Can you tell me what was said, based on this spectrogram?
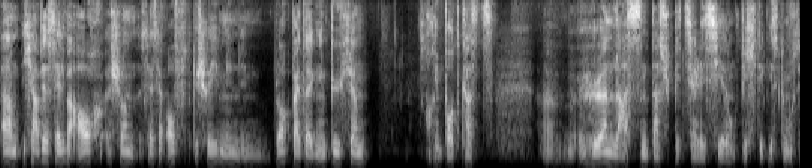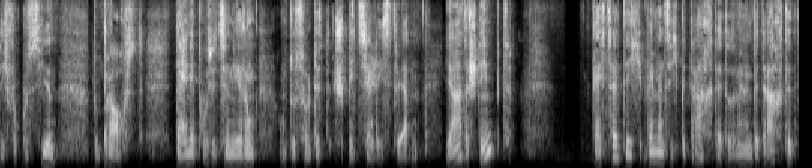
Ähm, ich habe ja selber auch schon sehr, sehr oft geschrieben in, Blogbeiträgen, in Büchern, auch in Podcasts, hören lassen, dass Spezialisierung wichtig ist. Du musst dich fokussieren, du brauchst deine Positionierung und du solltest Spezialist werden. Ja, das stimmt. Gleichzeitig, wenn man sich betrachtet oder wenn man betrachtet,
